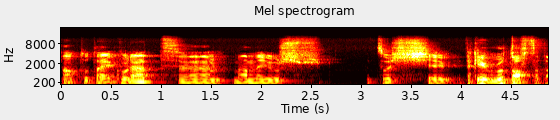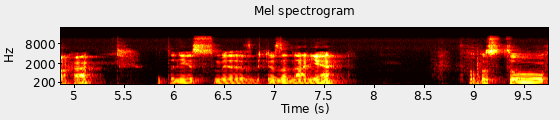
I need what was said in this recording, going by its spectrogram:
O, tutaj akurat e, mamy już coś e, takiego gotowca trochę. Bo to nie jest w sumie zbytnio zadanie. Po prostu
